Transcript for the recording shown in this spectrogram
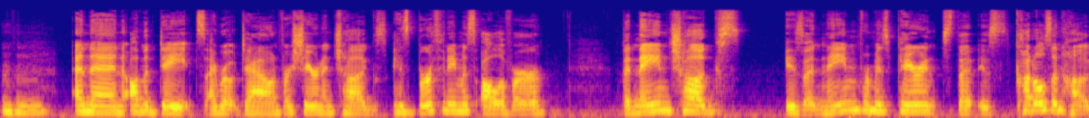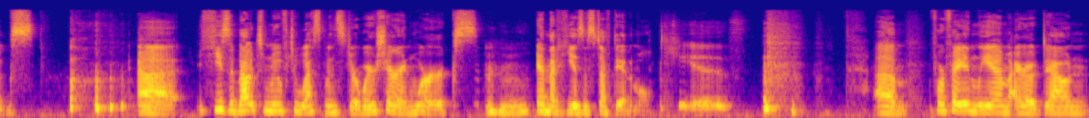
hmm And then on the dates, I wrote down for Sharon and Chugs, his birth name is Oliver. The name Chuggs is a name from his parents that is cuddles and hugs. uh, he's about to move to Westminster where Sharon works, Mm-hmm. and that he is a stuffed animal. He is. Um, for Faye and Liam, I wrote down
